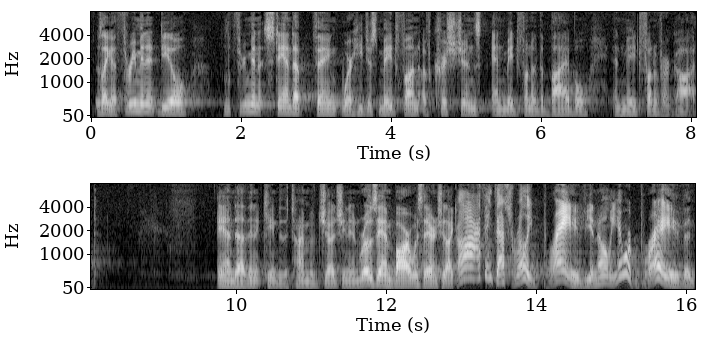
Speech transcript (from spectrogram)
It was like a three minute deal, three minute stand up thing where he just made fun of Christians and made fun of the Bible and made fun of our God. And uh, then it came to the time of judging, and Roseanne Barr was there, and she's like, "Oh, I think that's really brave. You know, you were brave." And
